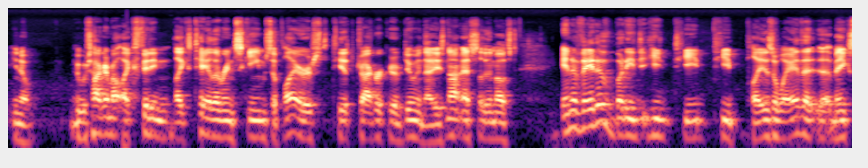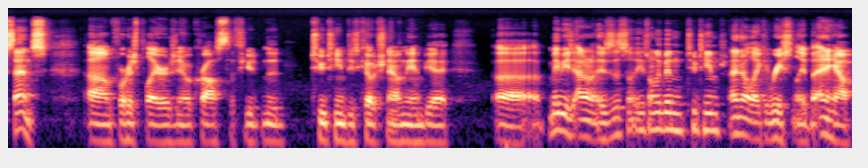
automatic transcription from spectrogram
you know, we were talking about like fitting like tailoring schemes to players. He has a track record of doing that. He's not necessarily the most innovative, but he he he, he plays a way that, that makes sense um, for his players. You know, across the few the two teams he's coached now in the NBA. Uh, maybe I don't know. Is this he's only been two teams? I know like recently, but anyhow,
